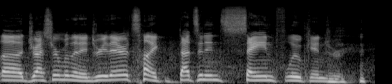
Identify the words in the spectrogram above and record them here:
uh, dressing room with an injury there, it's like, that's an insane fluke injury.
